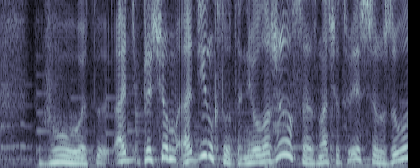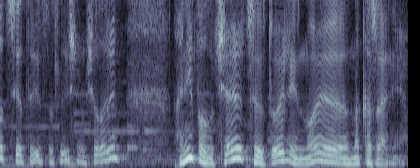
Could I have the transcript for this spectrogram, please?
вот. Причем один кто-то не уложился, значит, весь взвод, все 30 с лишним человек, они получают то или иное наказание.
